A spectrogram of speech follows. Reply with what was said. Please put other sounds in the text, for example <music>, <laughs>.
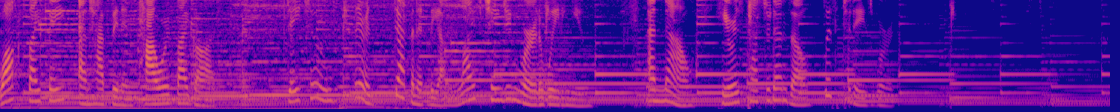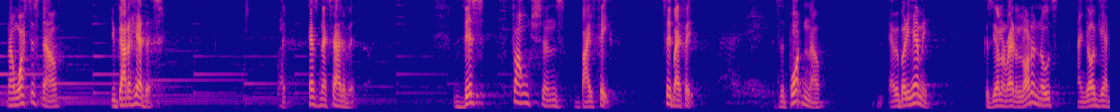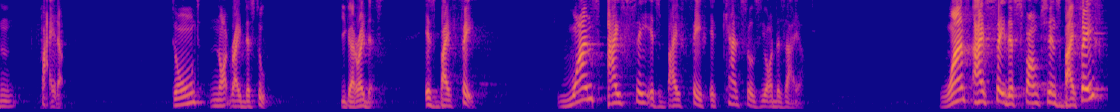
walks by faith, and have been empowered by God. Stay tuned, there is definitely a life changing word awaiting you. And now, here is Pastor Denczil with today's word. Now, watch this now. You've got to hear this. Here's the next side of it. This functions by faith. Say by faith. It's important now. Everybody hear me. Because to write a lot of notes and you're getting fired up. Don't not write this too. You got to write this. It's by faith. Once I say it's by faith, it cancels your desire. Once I say this functions by faith,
